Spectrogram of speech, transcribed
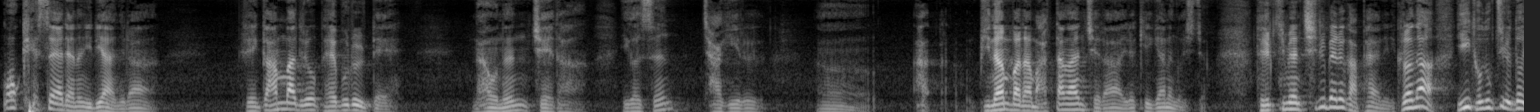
꼭 했어야 되는 일이 아니라 그러니까 한마디로 배부를 때 나오는 죄다. 이것은 자기를 어, 비난받아 마땅한 죄라 이렇게 얘기하는 것이죠. 들키면 7배를 갚아야 하니. 그러나 이 도둑질도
